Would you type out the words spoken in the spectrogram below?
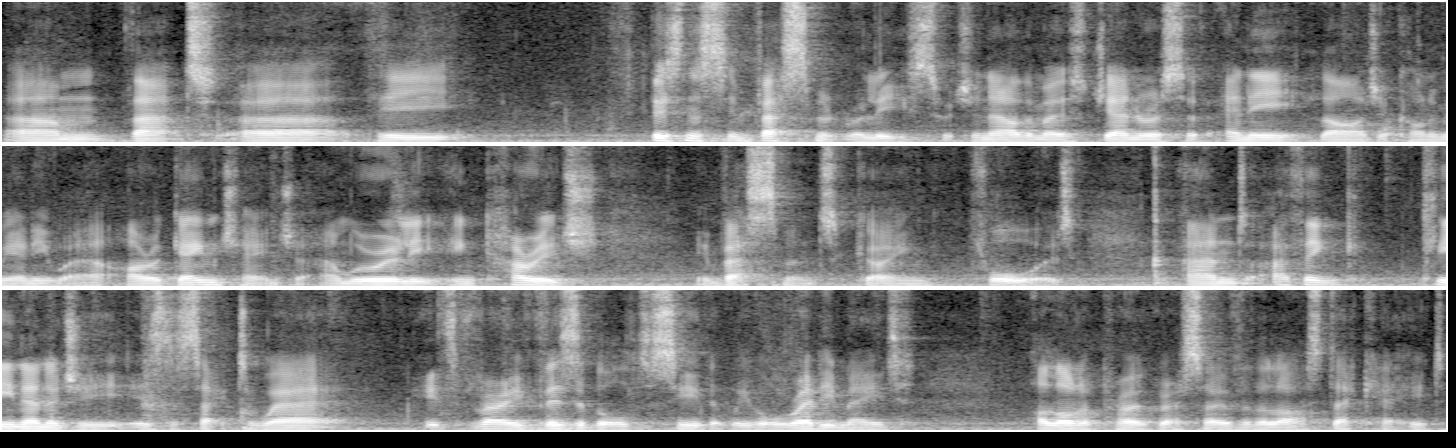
um, that uh, the business investment reliefs, which are now the most generous of any large economy anywhere, are a game changer and will really encourage investment going forward. And I think clean energy is the sector where it's very visible to see that we've already made a lot of progress over the last decade.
